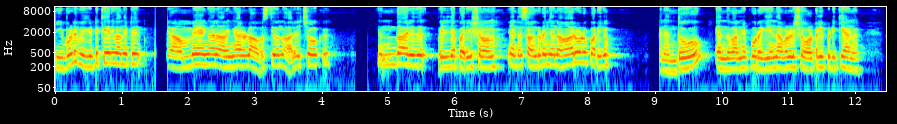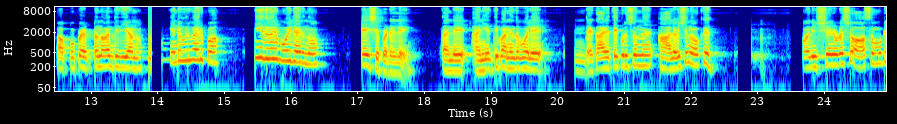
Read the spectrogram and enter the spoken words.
ഇവൾ വീട്ടിൽ കയറി വന്നിട്ട് അമ്മയെങ്ങാൻ അറിഞ്ഞാലുള്ള അവസ്ഥയൊന്ന് ആലോചിച്ച് നോക്ക്. എന്തായാലും ഇത് വലിയ പരീക്ഷണമാണ് എന്റെ സങ്കടം ഞാൻ ആരോട് പറയും? ഞാൻ എന്തോ എന്ന് പറഞ്ഞ് പുറകിൽ നിന്ന് അവൾ ഷോട്ടിൽ പിടിക്കുകയാണ്. അപ്പോൾ പെട്ടെന്ന് അവൻ തിരിയാണ്. എന്റെ പോ നീ ഇതുവരെ പോയില്ലായിരുന്നോ? ദേഷ്യപ്പെടല്ലേ. തന്റെ അനിയത്തി പറഞ്ഞതുപോലെ എന്റെ കാര്യത്തെക്കുറിച്ചൊന്ന് ആലോചിച്ച് നോക്ക്. മനുഷ്യനിവിടെ ശ്വാസം മുട്ടി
